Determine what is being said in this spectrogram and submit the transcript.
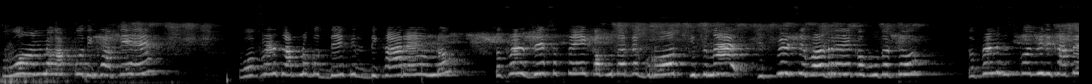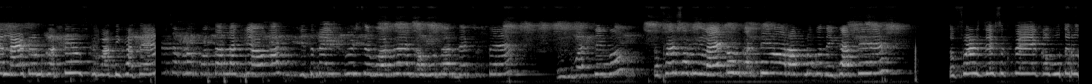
तो वो हम लोग आपको दिखाते हैं वो फ्रेंड्स आप लोग को देख दिखा रहे हैं हम लोग तो फ्रेंड्स देख सकते हैं कबूतर का ग्रोथ कितना स्पीड से बढ़ रहे हैं कबूतर तो तो फ्रेंड्स इसको भी दिखाते हैं लाइट ऑन करते हैं उसके बाद दिखाते हैं सब लोग पता लग गया होगा कि कितना स्पीड से बढ़ रहे हैं कबूतर देख सकते हैं उस बच्चे को तो फ्रेंड्स हम लोग लाइट ऑन करते हैं और आप लोग को दिखाते हैं तो फ्रेंड्स देख सकते हैं कबूतर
